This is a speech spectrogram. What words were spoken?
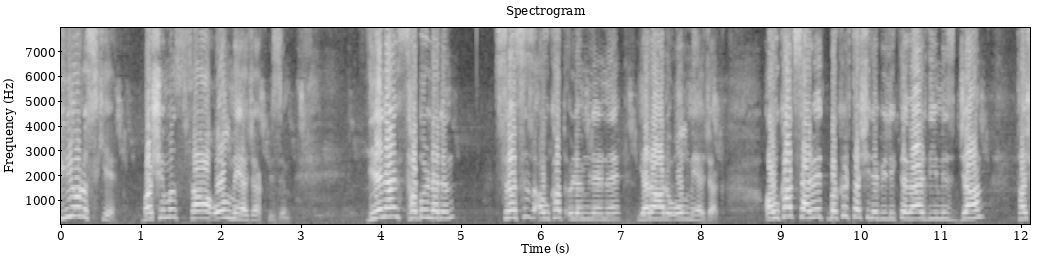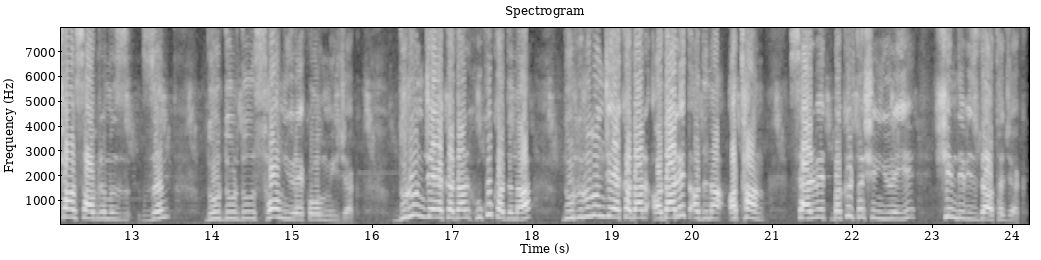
Biliyoruz ki başımız sağ olmayacak bizim. Dilenen sabırların sırasız avukat ölümlerine yararı olmayacak. Avukat Servet Bakırtaş ile birlikte verdiğimiz can, taşan sabrımızın durdurduğu son yürek olmayacak. Duruncaya kadar hukuk adına, durduruluncaya kadar adalet adına atan Servet Bakırtaş'ın yüreği şimdi bizde atacak.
